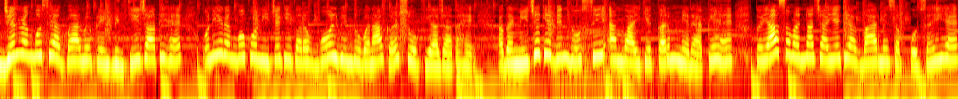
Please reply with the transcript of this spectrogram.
जिन रंगों से अखबार में प्रिंटिंग की जाती है, उन्हीं रंगों को नीचे की तरफ़ गोल बिंदु बनाकर शो किया जाता है। अगर नीचे के बिंदु सी एम वाई के कर्म में रहते हैं तो यह समझना चाहिए कि अखबार में सब कुछ सही है।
